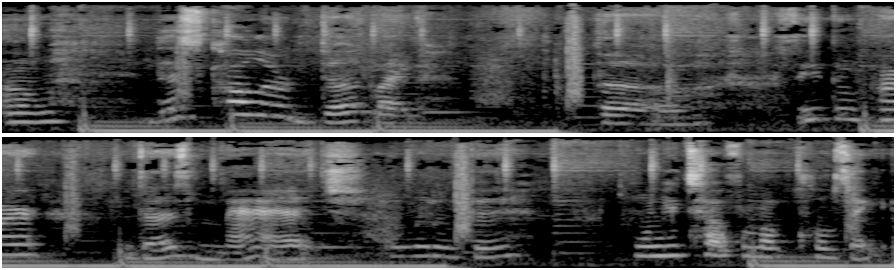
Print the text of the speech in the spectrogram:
Um, this color does like the see-through part does match a little bit when you tell from up close, like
